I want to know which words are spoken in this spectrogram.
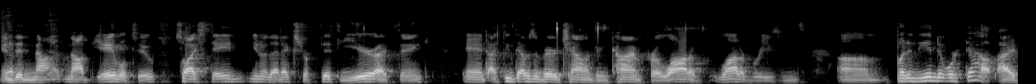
and yep, then not yep. not be able to. So I stayed, you know, that extra fifth year, I think, and I think that was a very challenging time for a lot of lot of reasons. Um, but in the end, it worked out. I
